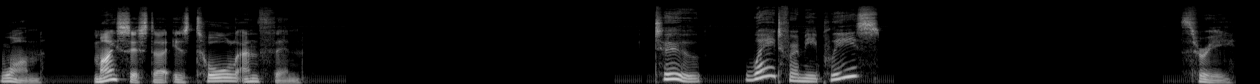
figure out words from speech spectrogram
1. My sister is tall and thin. 2. Wait for me, please. 3.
